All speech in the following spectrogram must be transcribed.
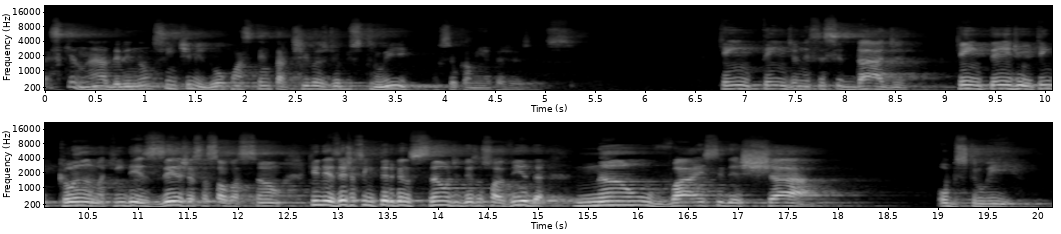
Mas que nada, ele não se intimidou com as tentativas de obstruir o seu caminho até Jesus. Quem entende a necessidade, quem entende, quem clama, quem deseja essa salvação, quem deseja essa intervenção de Deus na sua vida, não vai se deixar obstruir.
